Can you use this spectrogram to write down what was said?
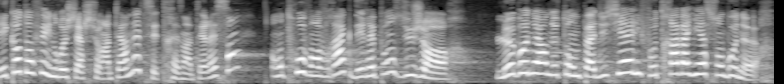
Et quand on fait une recherche sur Internet, c'est très intéressant, on trouve en vrac des réponses du genre le bonheur ne tombe pas du ciel, il faut travailler à son bonheur.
